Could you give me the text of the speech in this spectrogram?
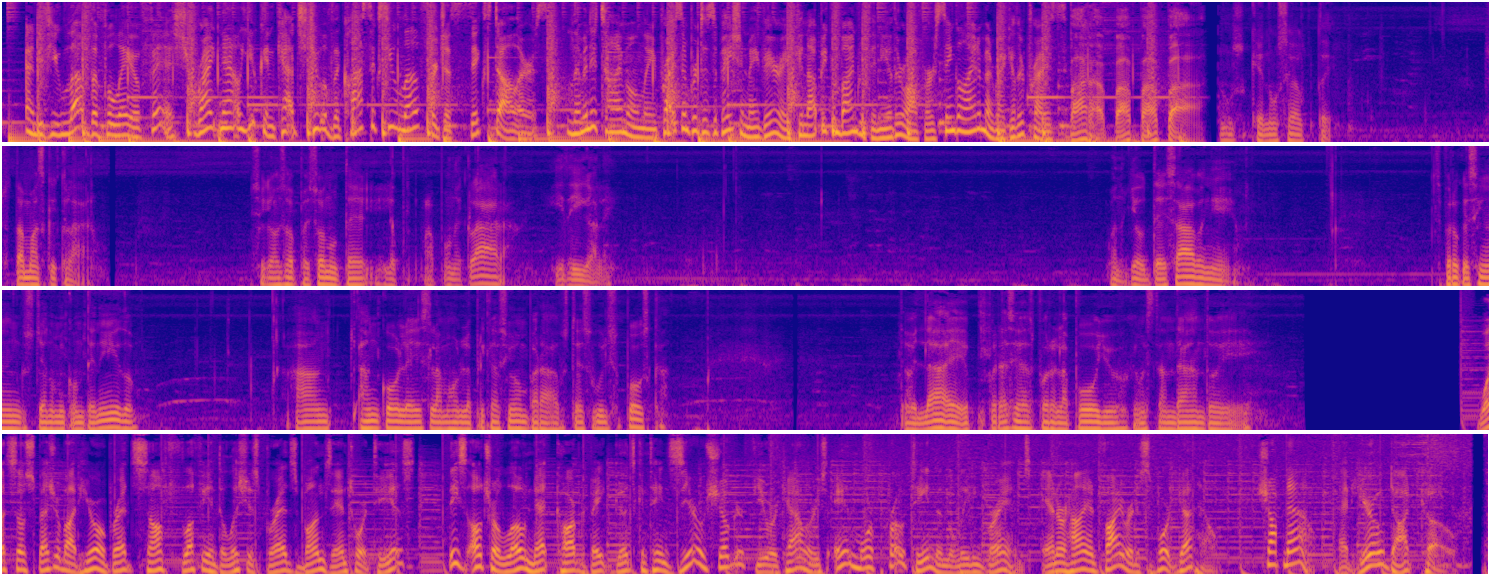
And if you love the filet of fish, right now you can catch two of the classics you love for just $6. Limited time only. Price and participation may vary. Cannot be combined with any other offer. Single item at regular price. Ba da ba ba ba. que no sea usted. Eso está más que claro. Si a esa persona usted le la pone clara y dígale. Bueno, ya ustedes saben, eh, espero que sigan escuchando mi contenido. An Anchor es la mejor aplicación para usted subir su. De verdad, eh, gracias por el apoyo que me están dando. Eh. What's so special about Hero Bread's soft, fluffy, and delicious breads, buns, and tortillas? These ultra low net carb baked goods contain zero sugar, fewer calories, and more protein than the leading brands, and are high in fiber to support gut health. Shop now at hero.co.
